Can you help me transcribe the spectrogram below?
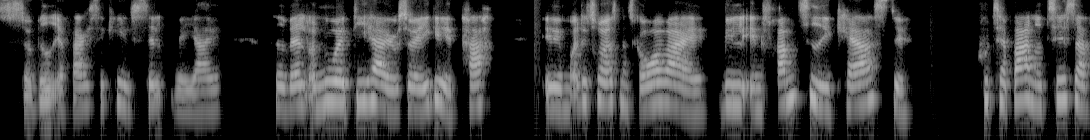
så ved jeg faktisk ikke helt selv, hvad jeg havde valgt. Og nu er de her jo så ikke et par. Øhm, og det tror jeg også, man skal overveje. Vil en fremtidig kæreste kunne tage barnet til sig,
